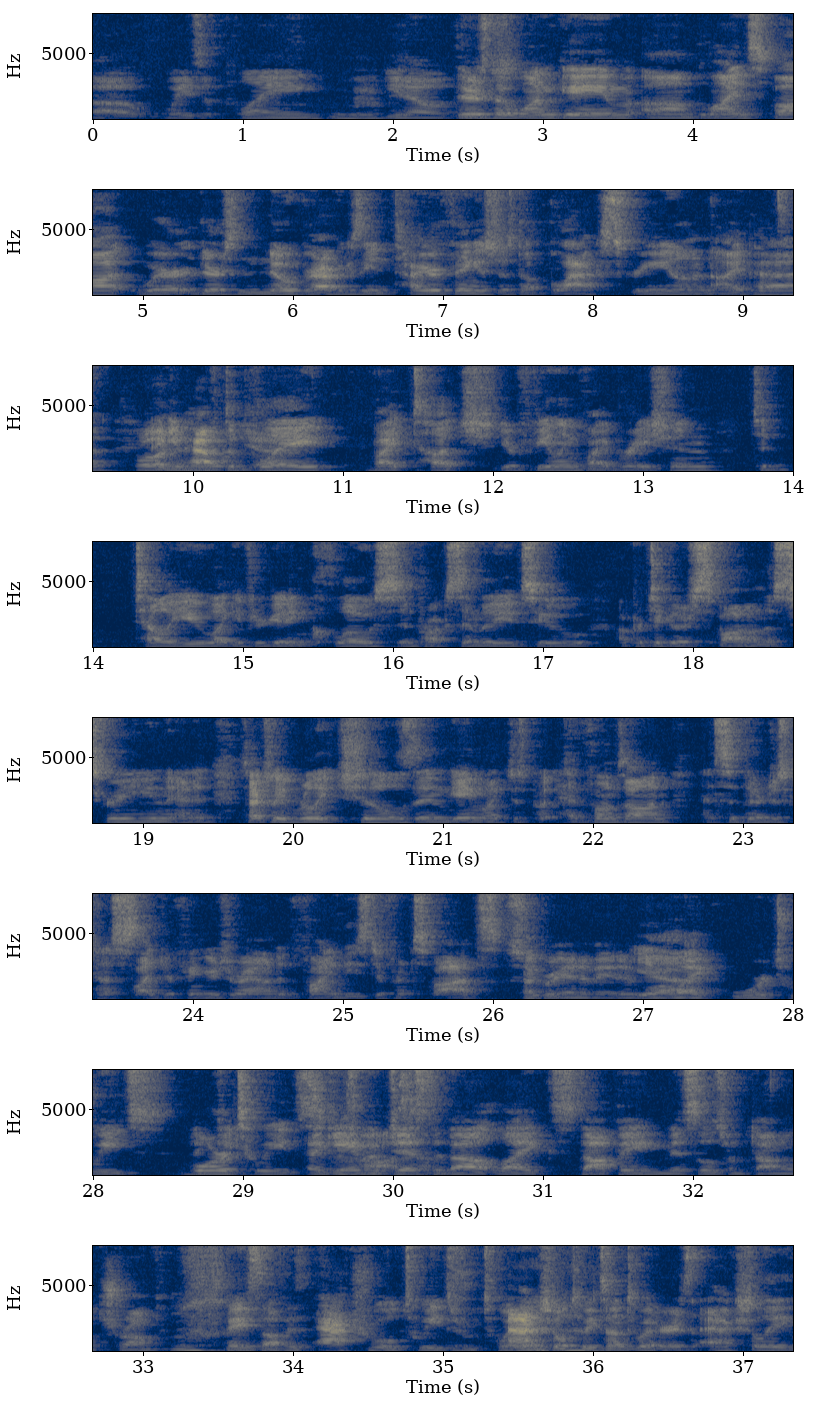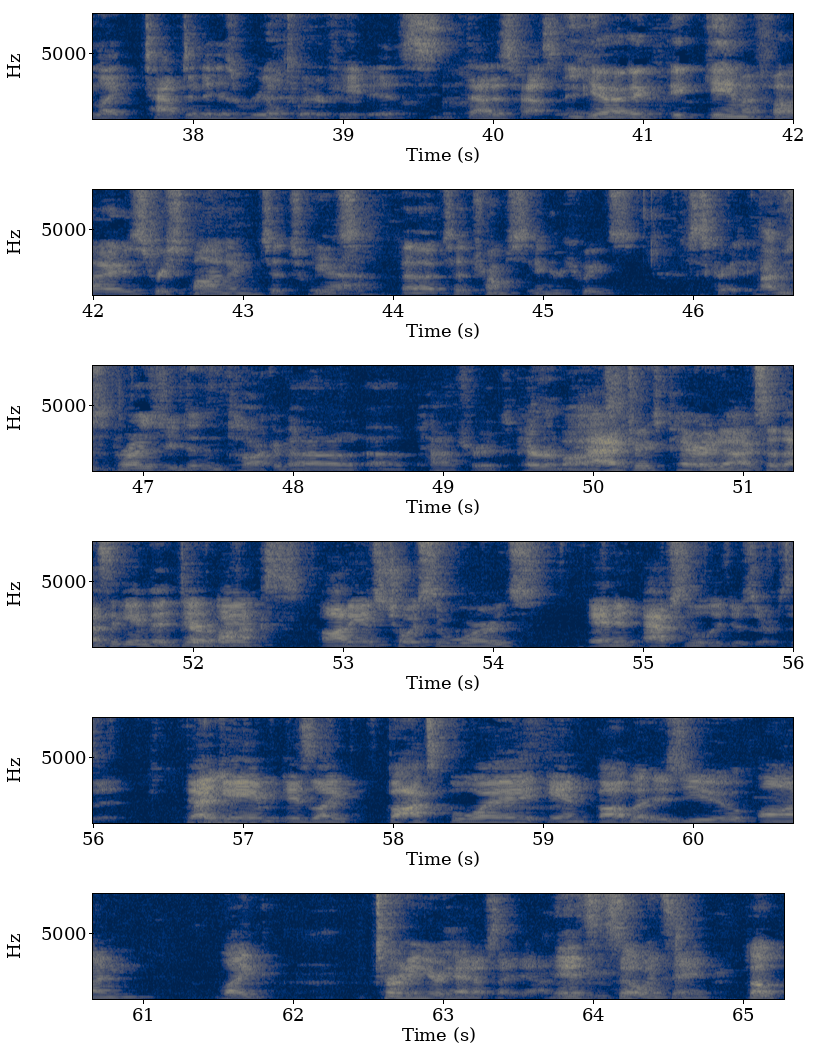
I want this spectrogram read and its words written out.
uh, ways of playing. Mhm. You know, There's the one game, um, Blind Spot, where there's no graphics. The entire thing is just a black screen on an iPad, well, and you have to yeah. play by touch. You're feeling vibration to tell you like if you're getting close in proximity to a particular spot on the screen, and it, it's actually really chills in game. Like just put headphones on and sit there and just kind of slide your fingers around and find these different spots. super innovative. Yeah. Or like war tweets. The War tweets. a is game of just about like stopping missiles from Donald Trump based off his actual tweets from Twitter. actual tweets on Twitter is actually like tapped into his real Twitter feed. It's that is fascinating. Yeah, it, it gamifies responding to tweets, uh, to Trump's angry tweets. It's crazy. I'm surprised you didn't talk about uh, Patrick's Parabox. Patrick's Paradox. So that's the game that did win Audience Choice Awards, and it absolutely deserves it. That I- game is like Box Boy and Baba is You on like turning your head upside down. It's so insane. So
